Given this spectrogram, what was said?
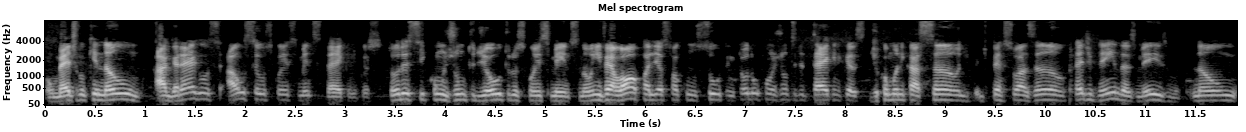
o médico que não agrega aos seus conhecimentos técnicos todo esse conjunto de outros conhecimentos, não envelopa ali a sua consulta em todo um conjunto de técnicas de comunicação, de, de persuasão, até de vendas mesmo, não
